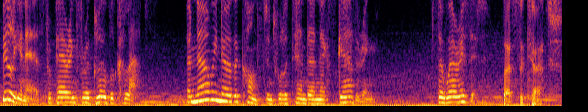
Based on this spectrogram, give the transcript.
Billionaires preparing for a global collapse. And now we know the Constant will attend their next gathering. So where is it? That's the catch.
